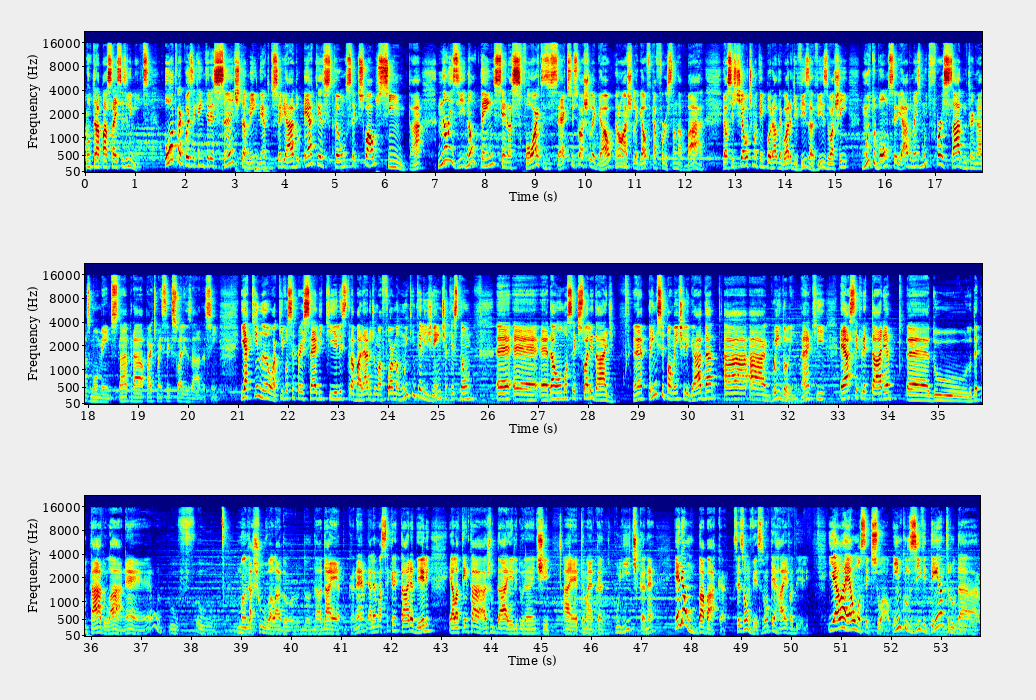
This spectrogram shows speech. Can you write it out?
ultrapassar esses limites. Outra coisa que é interessante também dentro do seriado é a questão sexual, sim, tá? Não não tem cenas fortes de sexo, isso eu acho legal. Eu não acho legal ficar forçando a barra. Eu assisti a última temporada agora de Vis a Vis, eu achei muito bom o seriado, mas muito forçado em determinados momentos, tá? Pra parte mais sexualizada, assim. E aqui não, aqui você percebe que eles trabalharam de uma forma muito inteligente a questão é, é, é, da homossexualidade é, principalmente ligada a, a Gwendolyn, né, que é a secretária é, do, do, deputado lá, né, o, o, o manda-chuva lá do, do, da, da, época, né? Ela é uma secretária dele, ela tenta ajudar ele durante a época, uma época política, né? Ele é um babaca, vocês vão ver, vocês vão ter raiva dele. E ela é homossexual, inclusive dentro da,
